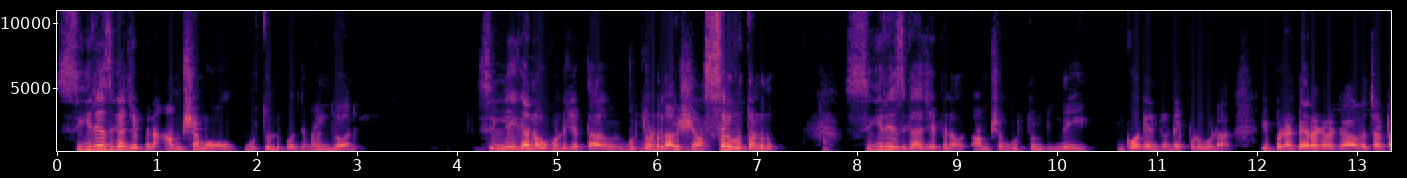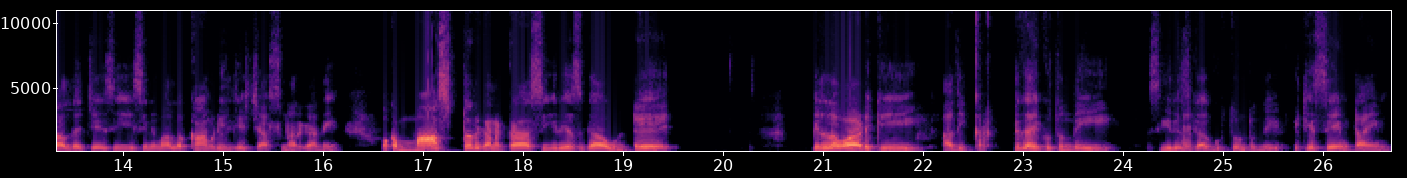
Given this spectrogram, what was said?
సీరియస్గా చెప్పిన అంశము గుర్తుండిపోద్ది మైండ్లో అని. సిల్లీగా నవ్వుకుంటూ చెప్తా గుర్తుండదు. ఆ విషయం అస్సలు గుర్తుండదు. సీరియస్గా చెప్పిన అంశం గుర్తుంటుంది. ఇంకోటి ఏంటంటే ఎప్పుడు కూడా ఇప్పుడంటే రకరకాల చట్టాలు తెచ్చేసి సినిమాల్లో కామెడీలు చేసి చేస్తున్నారు కానీ ఒక మాస్టర్ గనక సీరియస్గా ఉంటే పిల్లవాడికి అది కరెక్ట్గా ఎక్కుతుంది. సీరియస్గా గుర్తుంటుంది. ఇట్ ఏ సేమ్ టైం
